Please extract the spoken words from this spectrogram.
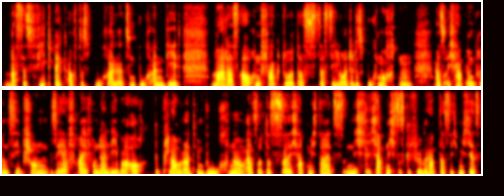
was das Feedback auf das Buch äh, zum Buch angeht, war das auch ein Faktor, dass dass die Leute das Buch mochten. Also, ich habe im Prinzip schon sehr frei von der Leber auch geplaudert im Buch, ne? Also, das äh, ich habe mich da jetzt nicht ich habe nicht das Gefühl gehabt, dass ich mich jetzt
